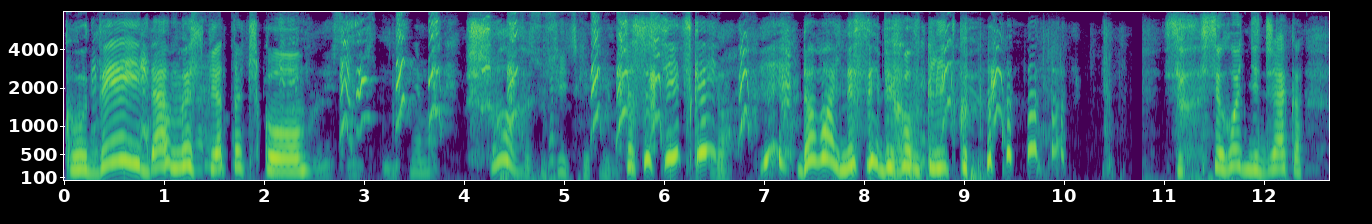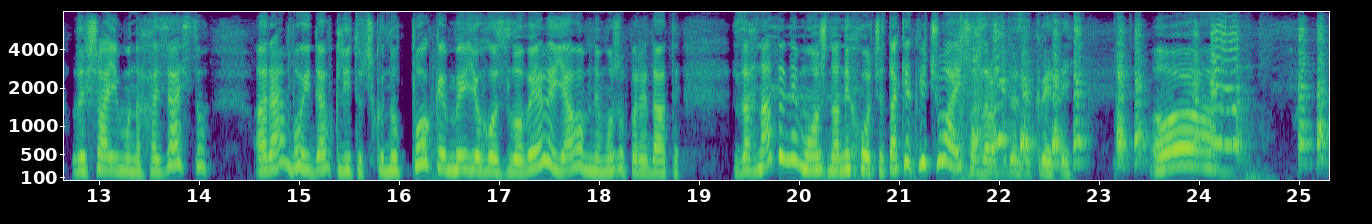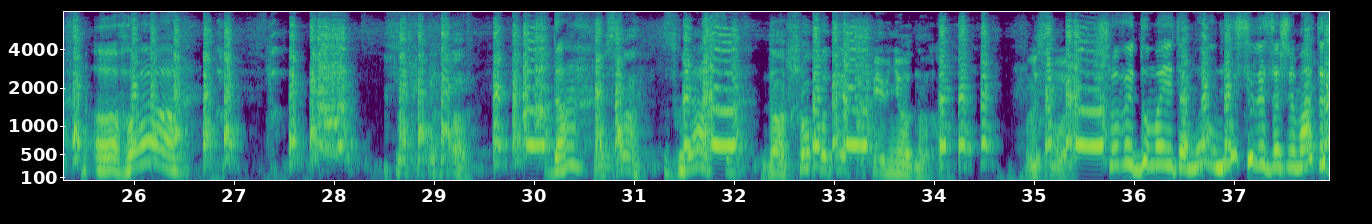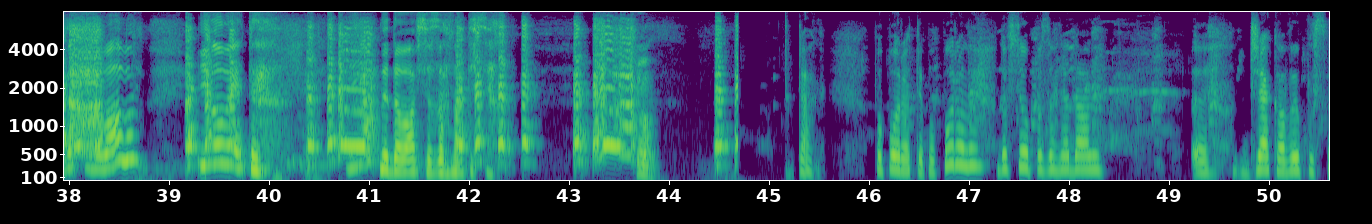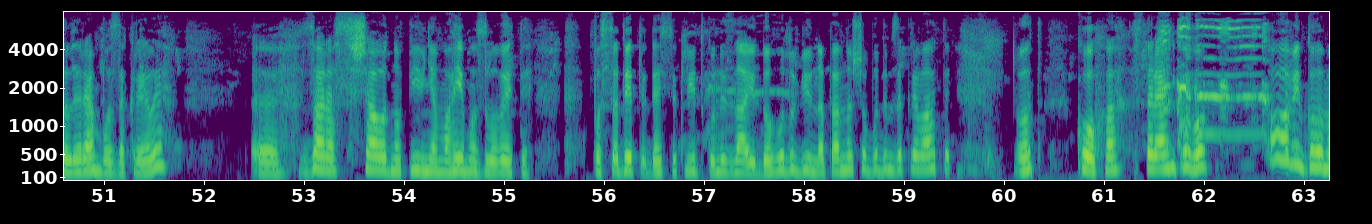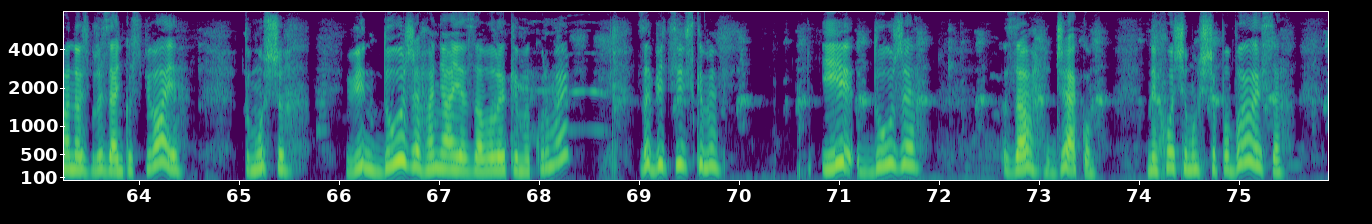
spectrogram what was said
Куди йдемо ми з п'ятачком? Що? Це сусідський сусідське Це сусідський? Да. Давай, неси бігом в клітку. Сьогодні Джека лишаємо на хазяйство, а Рембо йде в кліточку. Ну, поки ми його зловили, я вам не можу передати. Загнати не можна, не хоче, так як відчуваю, що зараз буде закритий. О! Ого! Трошки поховав. Да, Весна? згулявся. Да, що коти півні однаково. Весною. Що ви думаєте, му- мусили зажимати за сінувалом і ловити? Ніяк не давався загнатися. Все. Так, попорати попорали, до всього позаглядали. Е, Джека випустили, Рембо закрили. Е, зараз ще одну півня маємо зловити, посадити десь у клітку, не знаю, до голубів, напевно, що будемо закривати. От коха старенького. О, він коло мене ось близенько співає, тому що він дуже ганяє за великими курми, за бійцівськими, і дуже за Джеком. Не хочемо, щоб побилися,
